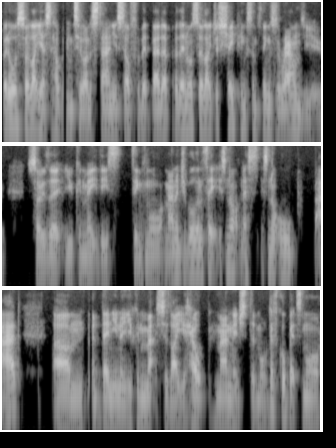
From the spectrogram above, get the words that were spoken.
but also like yes helping to understand yourself a bit better but then also like just shaping some things around you so that you can make these things more manageable and I say it's not it's not all bad. Um, but then you know you can match to like you help manage the more difficult bits more,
